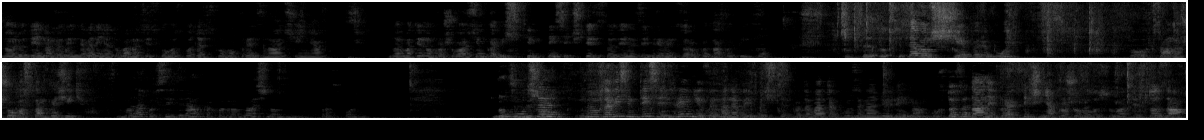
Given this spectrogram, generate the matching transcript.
0101 для ведення товарно сільськогосподарського призначення. Нормативно-грошова оцінка 8411 гривень 41 копійка. Це зовсім Це взагалі перебор. Оксана, що у вас там кажіть? У мене по всіх ділянках однозначно розподіл. Ну, це, ну, за 8 тисяч гривень ви мене вибачте, продавати таку земельну ділянку. Хто за даний проект рішення, прошу голосувати. Хто за?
